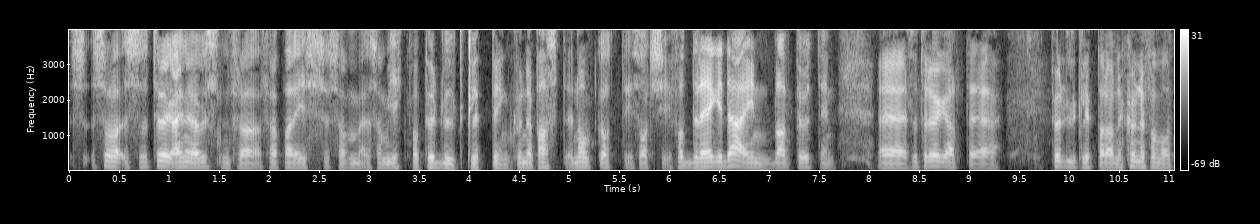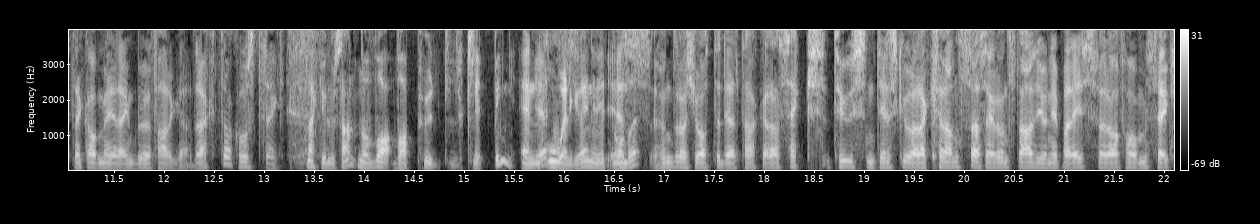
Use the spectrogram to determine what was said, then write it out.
så, så tror jeg en av øvelsene fra, fra Paris som, som gikk på puddelklipping, kunne passet enormt godt i Sotsji. For drar det inn blant Putin, eh, så tror jeg at eh, puddelklipperne kunne på en måte komme i regnbuefarga drakt og kost seg. Snakker du sant? Nå var, var puddelklipping en Yes. OL-grein i 1900? Yes, 128 deltakere, 6000 tilskuere kransa seg rundt stadion i Paris for å få med seg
